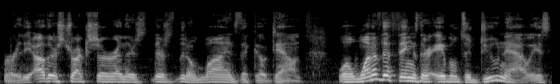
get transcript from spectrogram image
for the other structure, and there's there's you know lines that go down. Well, one of the things they're able to do now is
